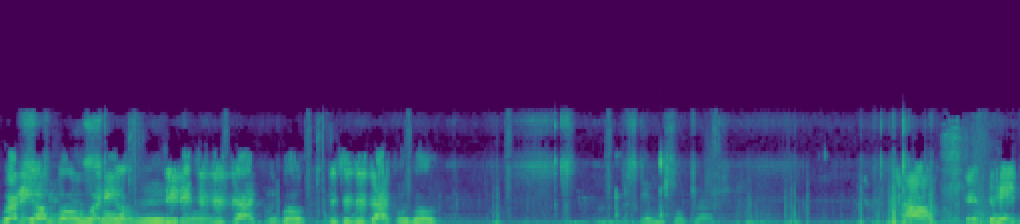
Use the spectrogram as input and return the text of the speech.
Ready This up, bro. Ready so up. rigged, See, this bro. is exactly, bro. This is exactly, bro. This game is so trash. How did they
